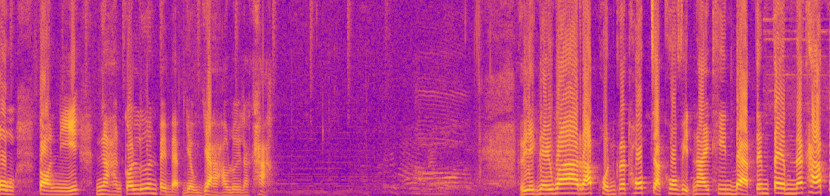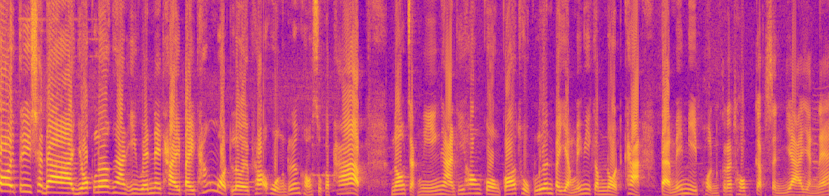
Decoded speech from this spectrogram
กง ตอนนี้งานก็เลื่อนไปแบบยาวๆเลยละค่ะ เรียกได้ว่ารับผลกระทบจากโควิด -19 แบบเต็มๆ นะคะปอยตรีชดายกเลิกงานอีเวนต์ในไทยไปทั้งหมดเลยเพราะห่วงเรื่องของสุขภาพ นอกจากนี้งานที่ฮ่องกงก็ถูกเลื่อนไปอย่างไม่มีกำหนดค่ะ แต่ไม่มีผลกระทบกับสัญญาอย่างแน่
